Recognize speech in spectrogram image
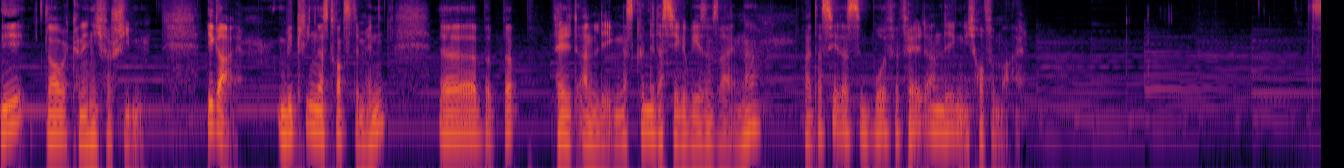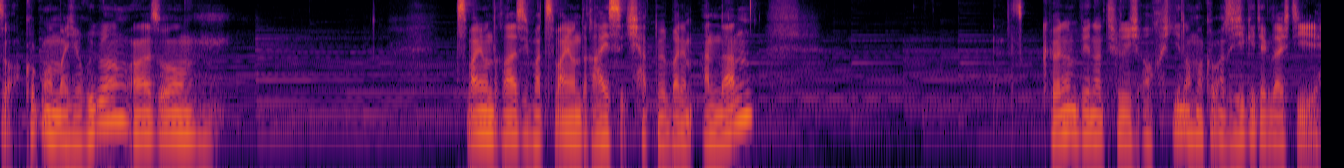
Nee, glaube ich, kann ich nicht verschieben. Egal. Wir kriegen das trotzdem hin. Äh, Feld anlegen. Das könnte das hier gewesen sein, ne? War das hier das Symbol für Feld anlegen? Ich hoffe mal. So, gucken wir mal hier rüber. Also 32 mal 32 hatten wir bei dem anderen. Jetzt können wir natürlich auch hier nochmal gucken. Also hier geht ja gleich die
